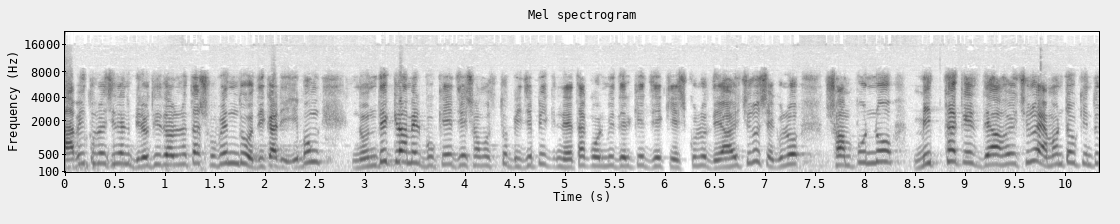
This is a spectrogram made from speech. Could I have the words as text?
দাবি তুলেছিলেন বিরোধী দলনেতা শুভেন্দু অধিকারী এবং নন্দীগ্রামের বুকে যে সমস্ত বিজেপি নেতা কর্মীদেরকে যে কেসগুলো দেওয়া হয়েছিল সেগুলো সম্পূর্ণ মিথ্যা কেস দেওয়া হয়েছিল। এমনটাও কিন্তু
